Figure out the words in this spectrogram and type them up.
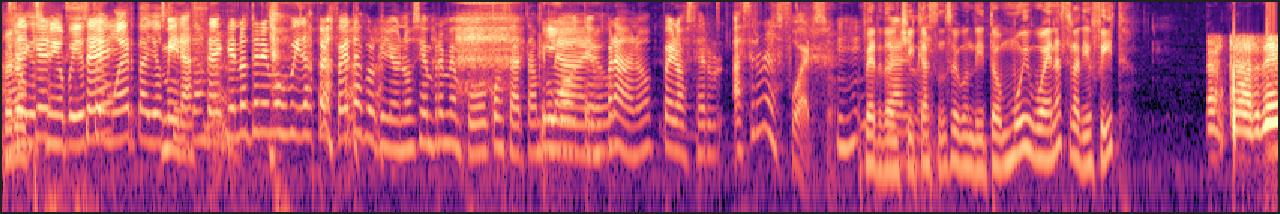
Pero- Ay, Dios mío, pues yo estoy muerta, yo Mira, sé que no tenemos vidas perfectas porque yo no siempre me puedo acostar tampoco Claro. temprano, pero hacer, hacer un esfuerzo. Perdón, realmente. chicas, un segundito. Muy buenas, Radio Fit. Buenas tardes.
